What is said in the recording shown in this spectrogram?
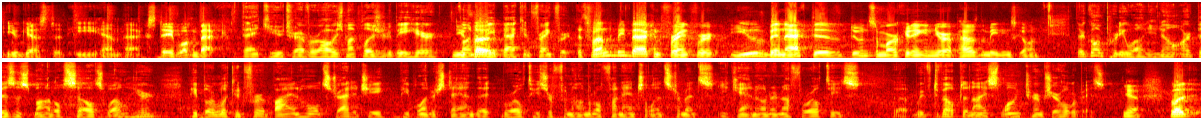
you guessed it, EMX. Dave, welcome back. Thank you, Trevor. Always my pleasure to be here. You've, Fun to uh, be back in Frankfurt. It's fun to be back in Frankfurt. You've been active doing some marketing in Europe. How's the meetings going? They're going pretty well. You know, our business model sells well here. People are looking for a buy and hold strategy. People understand that royalties are phenomenal financial instruments. You can't own enough royalties. Uh, we've developed a nice long term shareholder base. Yeah. Well,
